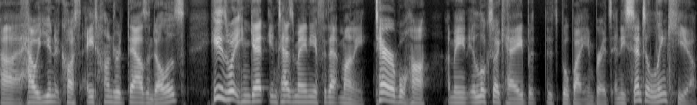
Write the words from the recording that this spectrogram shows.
uh, how a unit cost $800,000. Here's what you can get in Tasmania for that money. Terrible, huh? I mean, it looks okay, but it's built by inbreds. And he sent a link here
